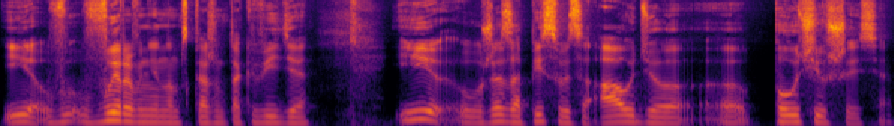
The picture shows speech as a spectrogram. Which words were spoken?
и в выровненном, скажем так, виде, и уже записывается аудио получившееся.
